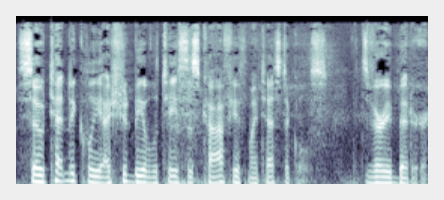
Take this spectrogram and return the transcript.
So technically, I should be able to taste this coffee with my testicles. It's very bitter.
